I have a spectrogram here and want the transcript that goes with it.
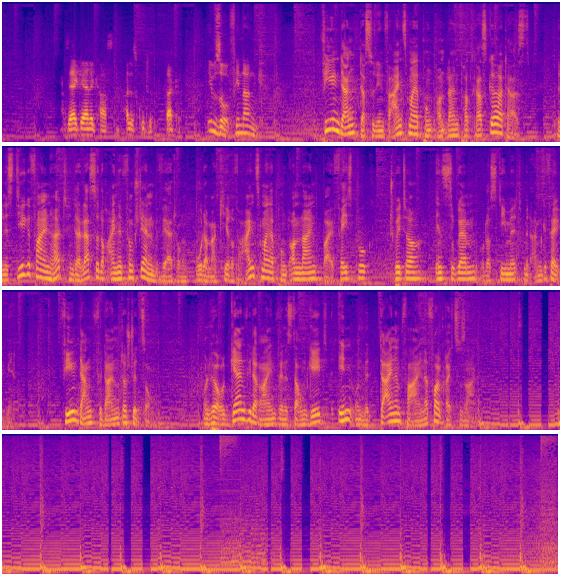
Sehr gerne, Carsten. Alles Gute. Danke. Ebenso, vielen Dank. Vielen Dank, dass du den Vereinsmeier.online Podcast gehört hast. Wenn es dir gefallen hat, hinterlasse doch eine 5-Sterne-Bewertung oder markiere Vereinsmeier.online bei Facebook, Twitter, Instagram oder Steamit mit einem Gefällt mir. Vielen Dank für deine Unterstützung. Und höre gern wieder rein, wenn es darum geht, in und mit deinem Verein erfolgreich zu sein.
